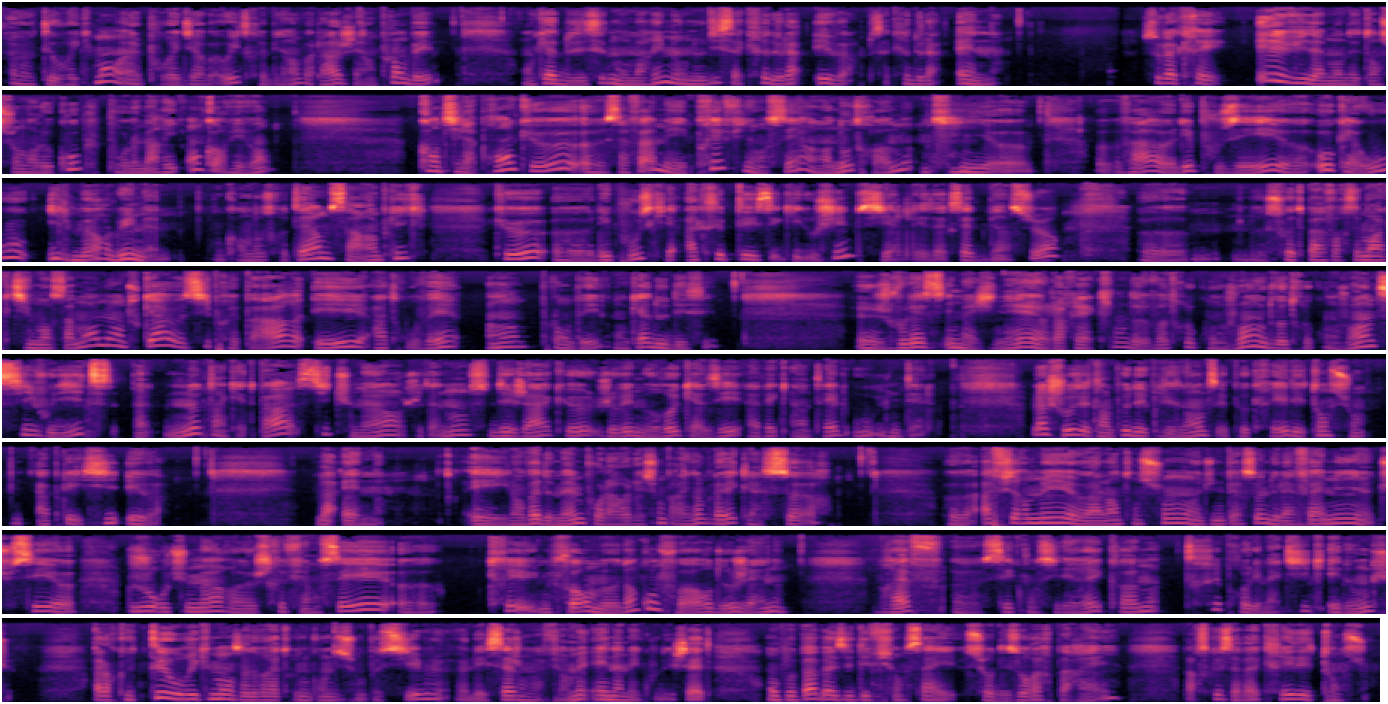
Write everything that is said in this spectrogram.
euh, théoriquement, elle pourrait dire bah oui, très bien, voilà, j'ai un plan B en cas de décès de mon mari, mais on nous dit ça crée de la Eva, ça crée de la haine. Cela crée évidemment des tensions dans le couple pour le mari encore vivant quand il apprend que euh, sa femme est préfiancée à un autre homme qui euh, va l'épouser au cas où il meurt lui-même. Donc en d'autres termes, ça implique que l'épouse qui a accepté ses kiddushin, si elle les accepte bien sûr, euh, ne souhaite pas forcément activement sa mort, mais en tout cas euh, s'y prépare et a trouvé un plan B en cas de décès. Euh, je vous laisse imaginer la réaction de votre conjoint ou de votre conjointe si vous dites ne t'inquiète pas, si tu meurs, je t'annonce déjà que je vais me recaser avec un tel ou une telle. La chose est un peu déplaisante et peut créer des tensions, appelées ici Eva. La haine. Et il en va de même pour la relation par exemple avec la sœur euh, affirmer euh, à l'intention d'une personne de la famille, tu sais, euh, le jour où tu meurs, je serai fiancée, crée une forme d'inconfort, de gêne. Bref, c'est considéré comme très problématique et donc alors que théoriquement ça devrait être une condition possible, les sages ont affirmé, et mes coups d'échette, on peut pas baser des fiançailles sur des horaires pareils, parce que ça va créer des tensions.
